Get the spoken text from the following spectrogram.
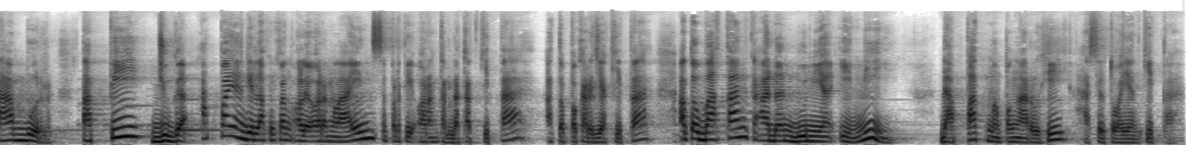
tabur, tapi juga apa yang dilakukan oleh orang lain seperti orang terdekat kita atau pekerja kita, atau bahkan keadaan dunia ini dapat mempengaruhi hasil tuaian kita.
